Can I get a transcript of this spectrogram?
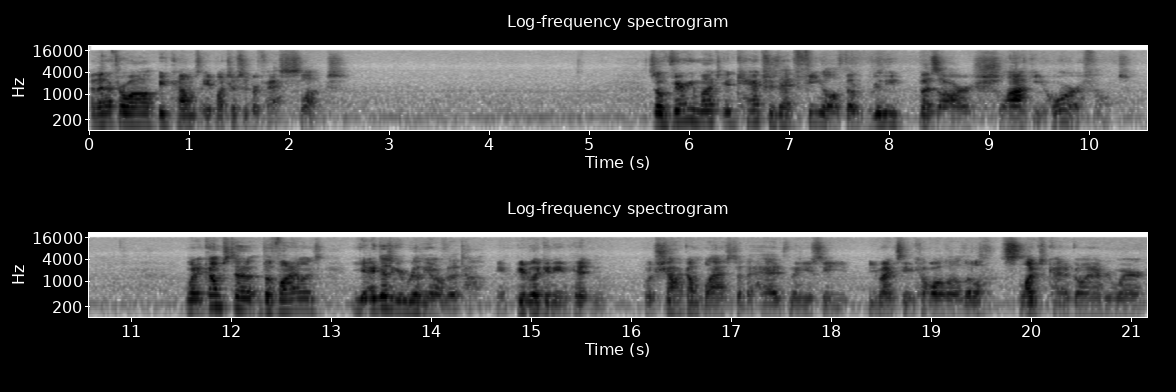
And then after a while, it becomes a bunch of super fast slugs. So, very much it captures that feel of the really bizarre, schlocky horror films. When it comes to the violence, yeah, it does get really over the top. You know, people are getting hit with shotgun blasts to the heads, and then you see you might see a couple of the little slugs kind of going everywhere.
